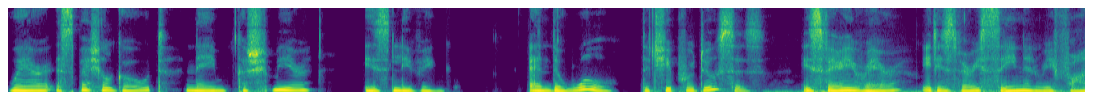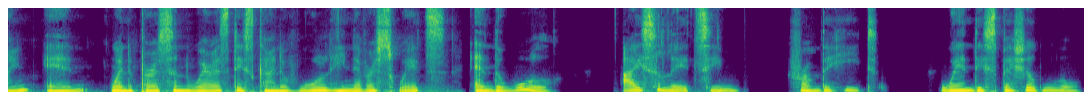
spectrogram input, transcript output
where a special goat named Kashmir is living. And the wool that she produces is very rare, it is very thin and refined. And when a person wears this kind of wool, he never sweats and the wool isolates him from the heat. When this special wool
